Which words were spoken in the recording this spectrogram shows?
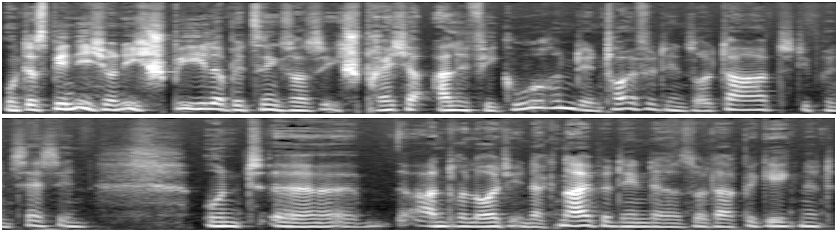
und das bin ich und ich spiele, beziehungsweise ich spreche alle Figuren, den Teufel, den Soldat, die Prinzessin und äh, andere Leute in der Kneipe, denen der Soldat begegnet.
